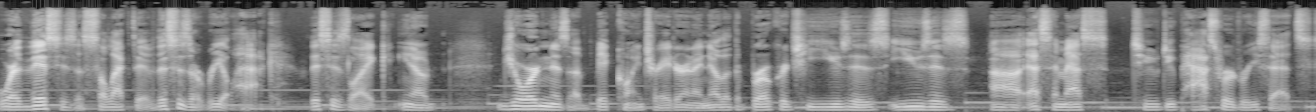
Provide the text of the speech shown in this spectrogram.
where this is a selective this is a real hack. This is like you know jordan is a bitcoin trader and i know that the brokerage he uses uses uh, sms to do password resets.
